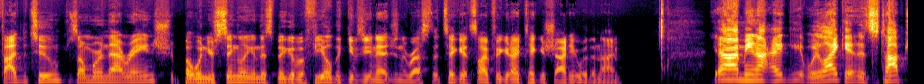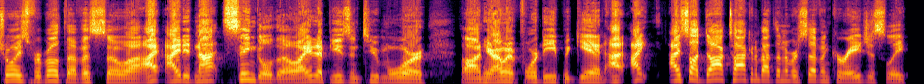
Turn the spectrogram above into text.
five to two, somewhere in that range. But when you're singling in this big of a field, it gives you an edge in the rest of the ticket. So I figured I'd take a shot here with a nine. Yeah, I mean, I we like it. It's top choice for both of us. So uh, I I did not single though. I ended up using two more on here. I went four deep again. I I, I saw Doc talking about the number seven courageously.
